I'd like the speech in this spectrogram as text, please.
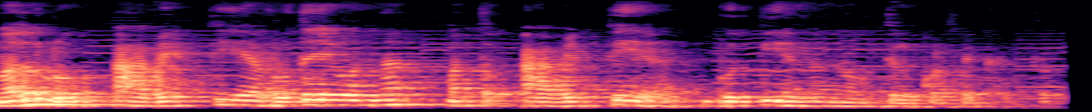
ಮೊದಲು ಆ ವ್ಯಕ್ತಿಯ ಹೃದಯವನ್ನು ಮತ್ತು ಆ ವ್ಯಕ್ತಿಯ ಬುದ್ಧಿಯನ್ನು ನಾವು ತಿಳ್ಕೊಳ್ಬೇಕಾಗ್ತದೆ.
